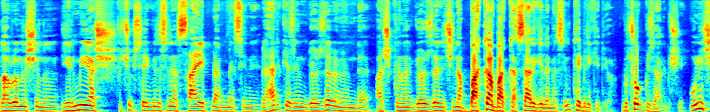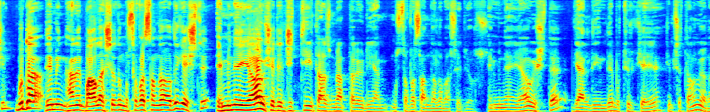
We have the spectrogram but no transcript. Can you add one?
davranışını, 20 yaş küçük sevgilisine sahiplenmesini ve herkesin gözler önünde aşkını gözler içine baka baka sergilemesini tebrik ediyorum. Bu çok güzel bir şey. Onun için bu da demin hani bağlaştırdığım Mustafa Sandal adı geçti. Emine Yağuş'a de ciddi tazminatlar ödeyen Mustafa Sandal'a bahsediyoruz. Emine Yağuş de geldiğinde bu Türkiye'ye kimse tanımıyordu.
